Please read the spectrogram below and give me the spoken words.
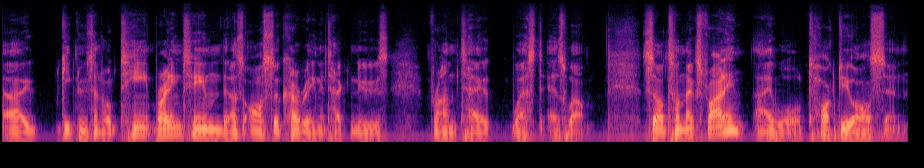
uh, Geek News Central team, writing team that is also covering the tech news from Tech West as well. So until next Friday, I will talk to you all soon.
